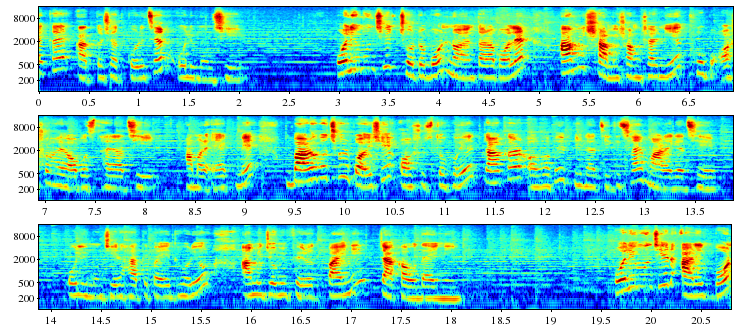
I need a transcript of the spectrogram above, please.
একাই আত্মসাৎ করেছেন অলি মুন্সি অলি মুন্সির ছোট বোন নয়নতারা বলেন, আমি স্বামী সংসার নিয়ে খুব অসহায় অবস্থায় আছি। আমার এক মেয়ে বারো বছর বয়সে অসুস্থ হয়ে টাকার অভাবে বিনা চিকিৎসায় মারা গেছে। অলি মুন্সির হাতে পায়ে ধরেও আমি জমি ফেরত পাইনি, টাকাও দেয়নি। অলি মুন্সির আরেক বোন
